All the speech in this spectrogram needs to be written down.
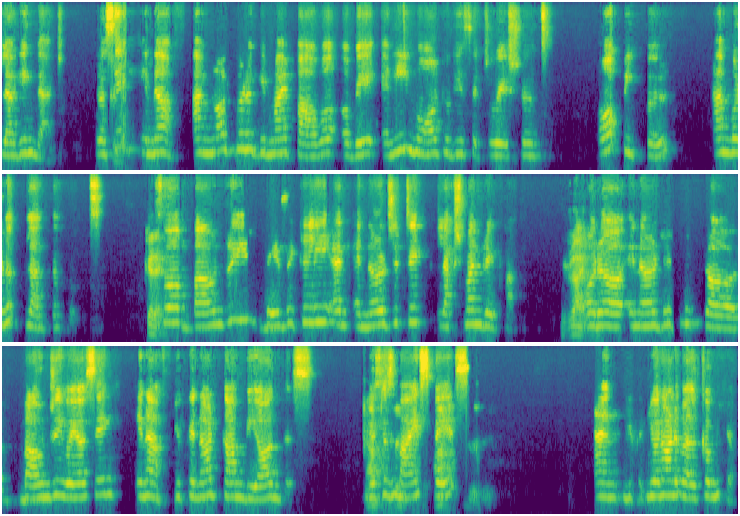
plugging that. You're saying enough. I'm not going to give my power away anymore to these situations or people. I'm going to plug the holes. Correct. So a boundary is basically an energetic Lakshman Rekha right. or an energetic uh, boundary where you're saying enough. You cannot come beyond this. This is my Absolutely. space and you're not welcome here.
